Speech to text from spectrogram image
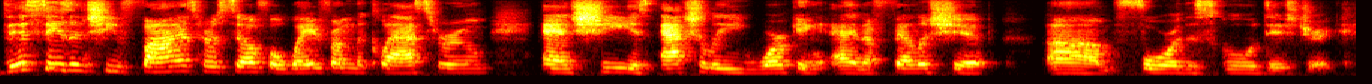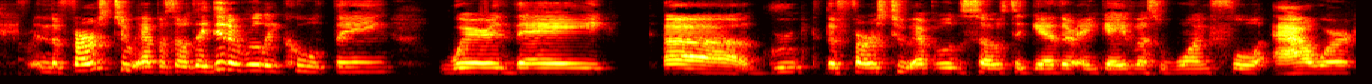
This season, she finds herself away from the classroom, and she is actually working in a fellowship um, for the school district. In the first two episodes, they did a really cool thing where they uh grouped the first two episodes together and gave us one full hour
